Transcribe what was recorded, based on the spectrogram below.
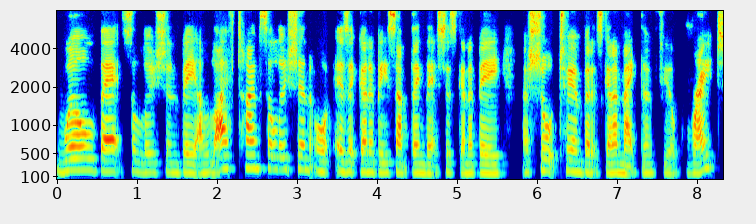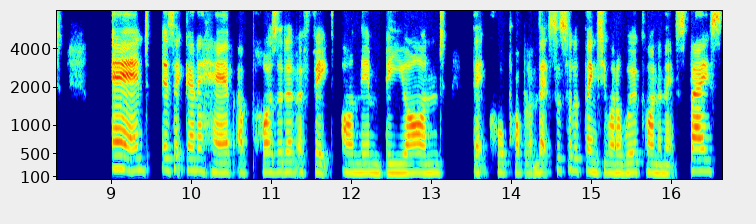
will that solution be a lifetime solution or is it going to be something that's just going to be a short term but it's going to make them feel great and is it going to have a positive effect on them beyond that core problem that's the sort of things you want to work on in that space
